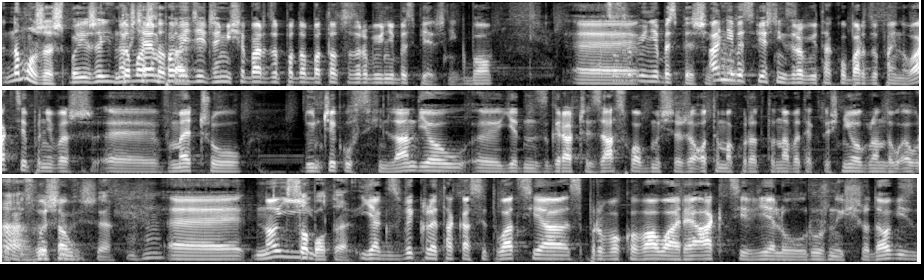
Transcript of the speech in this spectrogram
No możesz, bo jeżeli No to masz, chciałem to powiedzieć, że mi się bardzo podoba to, co zrobił Niebezpiecznik, bo... e, tak. Co zrobił niebezpiecznie? A Niebezpiecznik zrobił taką bardzo fajną akcję, ponieważ e, w meczu Duńczyków z Finlandią e, jeden z graczy zasłabł. Myślę, że o tym akurat to nawet jak ktoś nie oglądał Euro, A, to słyszał. Mhm. E, no i sobotę. jak zwykle taka sytuacja sprowokowała reakcję wielu różnych środowisk,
